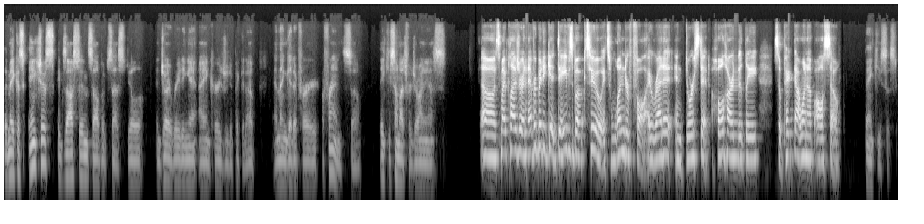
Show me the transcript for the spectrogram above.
that make us anxious, exhausted, and self-obsessed. You'll enjoy reading it. I encourage you to pick it up and then get it for a friend. So thank you so much for joining us. Oh, it's my pleasure. And everybody get Dave's book too. It's wonderful. I read it, endorsed it wholeheartedly. So pick that one up also. Thank you, sister.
